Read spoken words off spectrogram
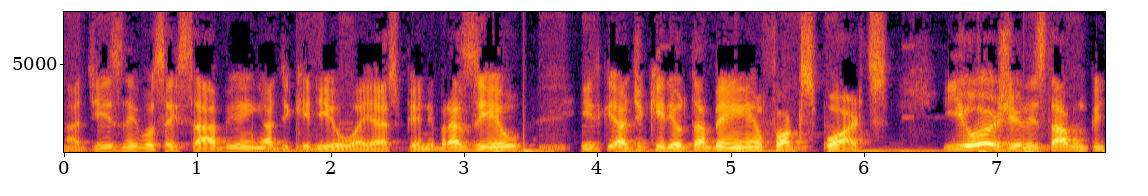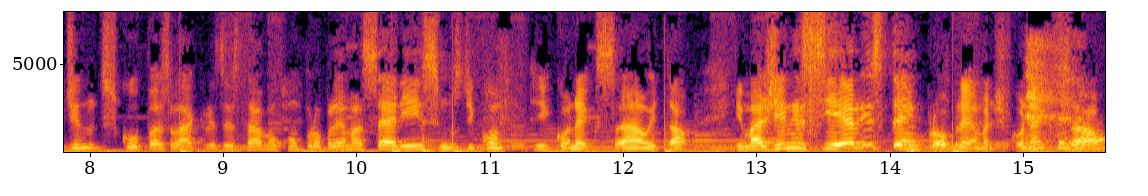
a Disney, vocês sabem, adquiriu a ESPN Brasil e adquiriu também o Fox Sports. E hoje eles estavam pedindo desculpas lá que eles estavam com problemas seríssimos de, de conexão e tal. Imagine se eles têm problema de conexão.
